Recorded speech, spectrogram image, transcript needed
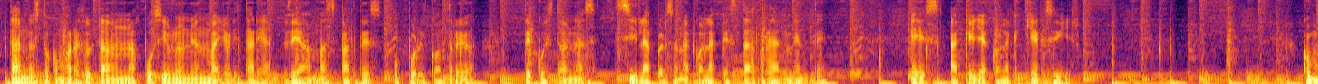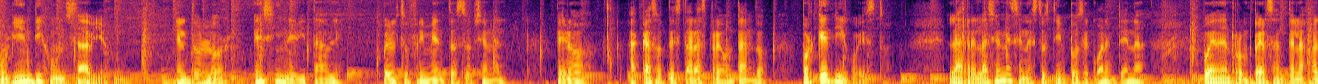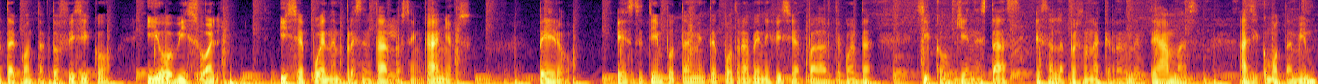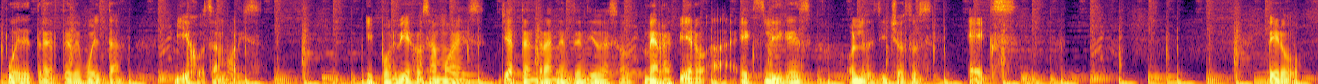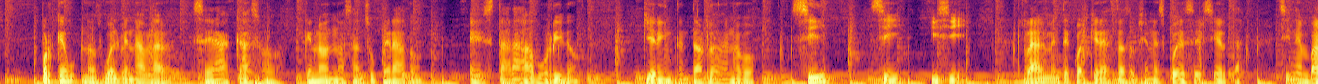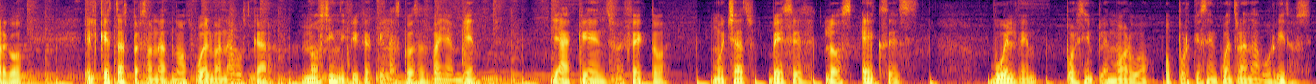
dando esto como resultado en una posible unión mayoritaria de ambas partes o por el contrario, te cuestionas si la persona con la que estás realmente es aquella con la que quieres seguir. Como bien dijo un sabio, el dolor es inevitable, pero el sufrimiento es opcional. Pero, ¿acaso te estarás preguntando, ¿por qué digo esto? Las relaciones en estos tiempos de cuarentena pueden romperse ante la falta de contacto físico y o visual, y se pueden presentar los engaños. Pero, este tiempo también te podrá beneficiar para darte cuenta si con quien estás es a la persona que realmente amas, así como también puede traerte de vuelta viejos amores. Y por viejos amores, ya tendrán entendido eso, me refiero a ex ligues o los dichosos ex. Pero, ¿por qué nos vuelven a hablar? ¿Será acaso que no nos han superado? ¿Estará aburrido? ¿Quiere intentarlo de nuevo? Sí, sí y sí. Realmente cualquiera de estas opciones puede ser cierta. Sin embargo, el que estas personas nos vuelvan a buscar no significa que las cosas vayan bien, ya que en su efecto Muchas veces los exes vuelven por simple morbo o porque se encuentran aburridos.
